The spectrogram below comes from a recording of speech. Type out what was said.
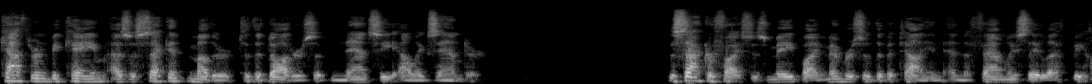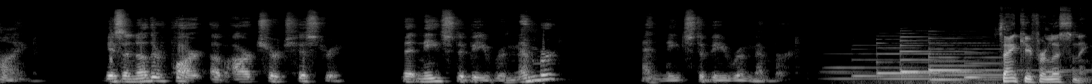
Catherine became as a second mother to the daughters of Nancy Alexander. The sacrifices made by members of the battalion and the families they left behind is another part of our church history that needs to be remembered and needs to be remembered. Thank you for listening.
